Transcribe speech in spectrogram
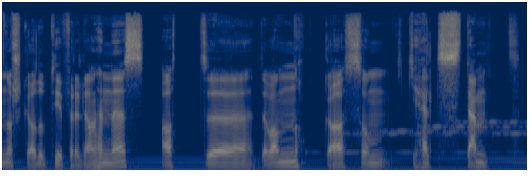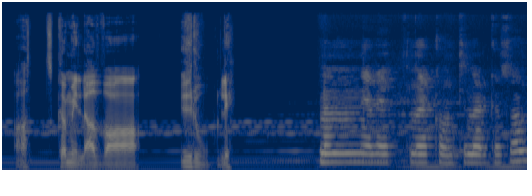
norske adoptivforeldrene hennes at uh, det var noe som ikke helt stemte. At Camilla var urolig. Men jeg vet, når jeg kom til Norge og sånn,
